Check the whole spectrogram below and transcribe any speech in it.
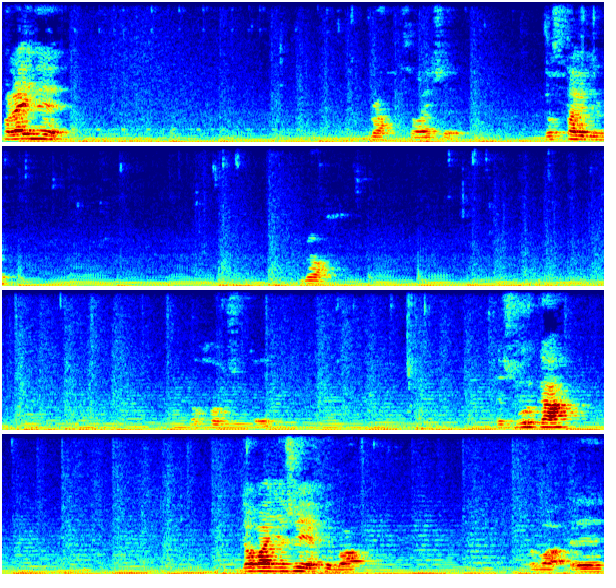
Kolejny. Dobra, słuchajcie. Dostał jeden. Dobra. Chodź tutaj. Czwórka. Dobra, nie żyje chyba. Dobra, y,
